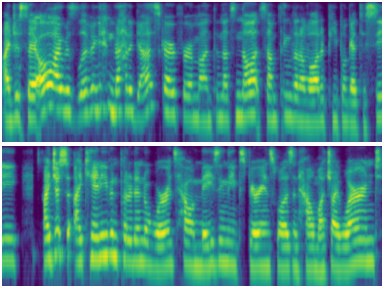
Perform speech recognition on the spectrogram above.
I just say, Oh, I was living in Madagascar for a month. And that's not something that a lot of people get to see. I just, I can't even put it into words how amazing the experience was and how much I learned.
